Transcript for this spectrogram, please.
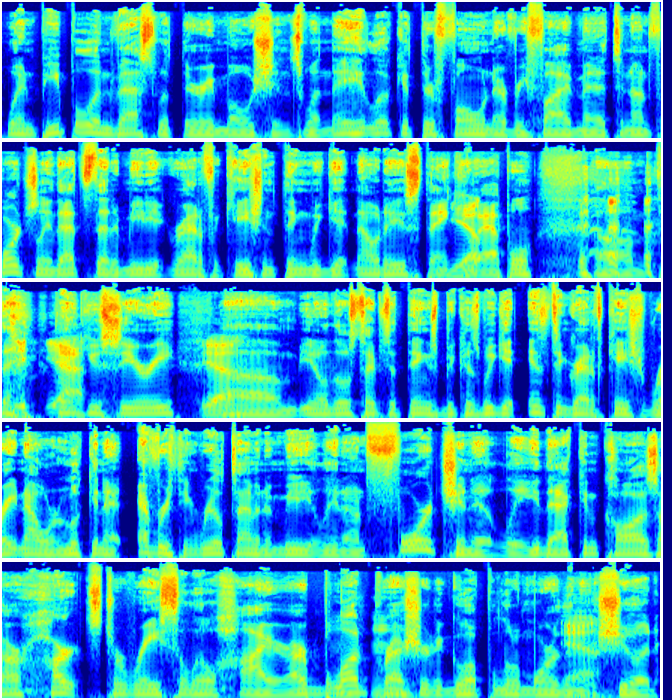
When people invest with their emotions, when they look at their phone every five minutes, and unfortunately, that's that immediate gratification thing we get nowadays. Thank yep. you, Apple. Um, th- yeah. Thank you, Siri. Yeah. Um, you know those types of things because we get instant gratification. Right now, we're looking at everything real time and immediately, and unfortunately, that can cause our hearts to race a little higher, our blood mm-hmm. pressure to go up a little more than yeah. it should,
